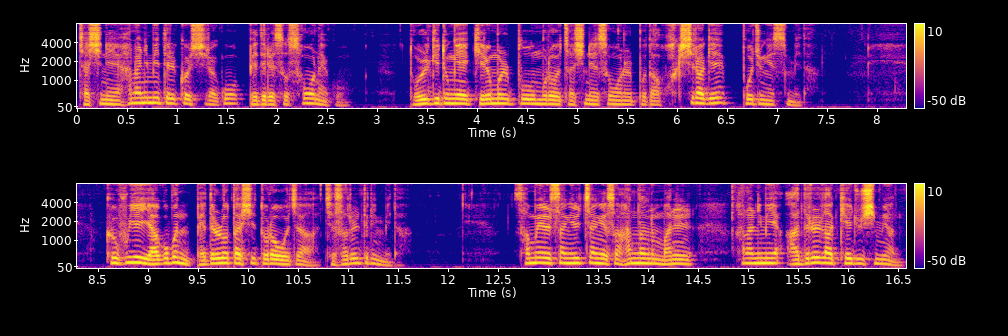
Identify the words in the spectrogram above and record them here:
자신의 하나님이 될 것이라고 베델에서 서원하고 돌기둥에 기름을 부음으로 자신의 서원을 보다 확실하게 보증했습니다. 그 후에 야곱은 베델로 다시 돌아오자 제사를 드립니다. 사무엘상 1장에서 한나는 만일 하나님이 아들을 낳게 해주시면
